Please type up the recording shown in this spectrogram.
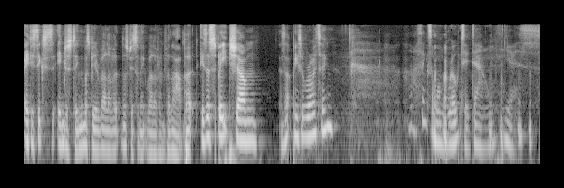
eighty-six is interesting. There must be a relevant. There must be something relevant for that. But is a speech? Um, is that a piece of writing? I think someone wrote it down. Yes.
